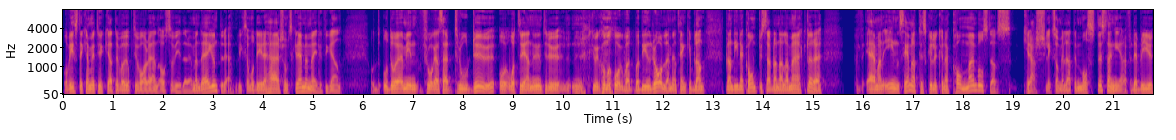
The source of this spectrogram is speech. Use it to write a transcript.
Och visst, det kan man ju tycka att det var upp till var och en och så vidare. Men det är ju inte det. Liksom. Och det är det här som skrämmer mig lite grann. Och, och då är min fråga så här, tror du, och återigen, nu är inte du, nu ska vi komma ihåg vad, vad din roll är, men jag tänker bland, bland dina kompisar, bland alla mäklare, är man, inser man att det skulle kunna komma en bostadskrasch, liksom, eller att det måste stagnera? För det blir ju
